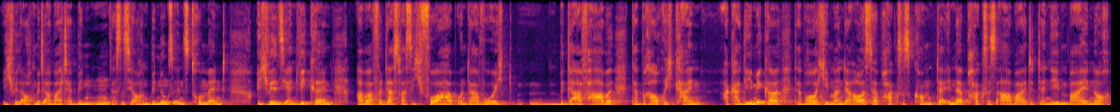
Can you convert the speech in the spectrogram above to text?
ich will auch Mitarbeiter binden, das ist ja auch ein Bindungsinstrument, ich will sie entwickeln, aber für das, was ich vorhabe und da, wo ich Bedarf habe, da brauche ich kein Akademiker, da brauche ich jemanden, der aus der Praxis kommt, der in der Praxis arbeitet, der nebenbei noch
